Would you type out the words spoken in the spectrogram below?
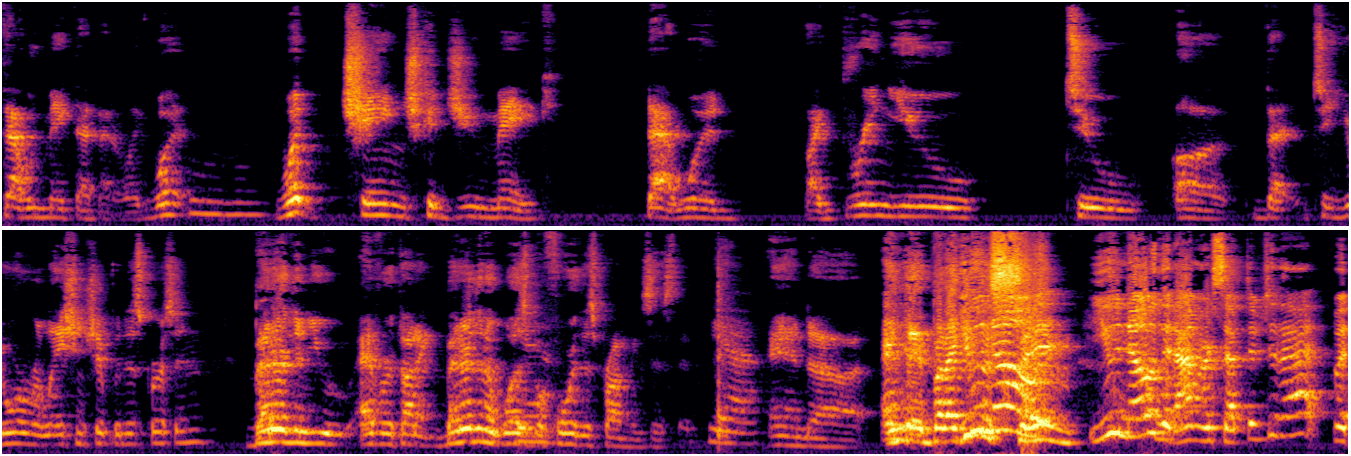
that would make that better? Like what Mhm. what change could you make that would like bring you to uh that to your relationship with this person better than you ever thought it better than it was Yeah. before this problem existed Yeah. and uh And and, then, but i get the know- same You know that I'm receptive to that, but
